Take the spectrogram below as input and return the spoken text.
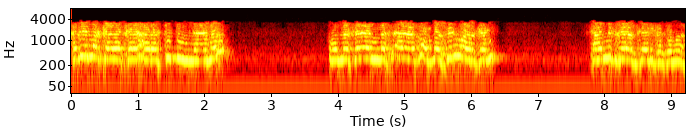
Haddii markaa la kala aragti duunaado oo masalan mas'ala qofba si u arkay taa mid khilaaf keeni karta maaha.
